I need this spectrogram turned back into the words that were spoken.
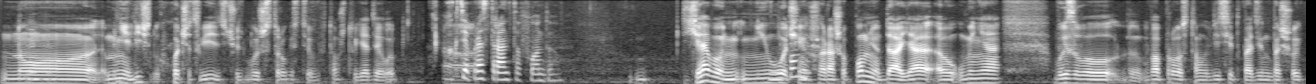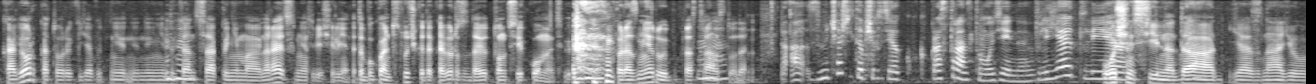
но mm-hmm. мне лично хочется видеть чуть больше строгости в том, что я делаю. Как а... тебе пространство фонда? Я его не, не очень помнишь? хорошо помню. Да, я э, у меня вызвал вопрос, там висит в один большой ковер, который я вот не, не, не до Мгм. конца понимаю, нравится мне эта вещь или нет. Это буквально тот случай, когда ковер задает тон всей комнате по размеру и по пространству, да. А замечаешь ли ты вообще, кстати, пространство музейное? Влияет ли... Очень сильно, да. Я знаю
